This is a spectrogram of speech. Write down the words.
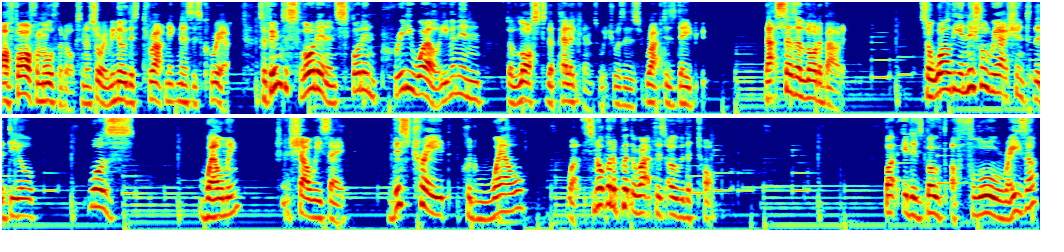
are far from orthodox. And I'm sorry, we know this throughout Nick Nurse's career. So for him to slot in and slot in pretty well, even in the loss to the Pelicans, which was his Raptors debut, that says a lot about it. So while the initial reaction to the deal was whelming, shall we say, this trade could well well, it's not going to put the Raptors over the top, but it is both a floor raiser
